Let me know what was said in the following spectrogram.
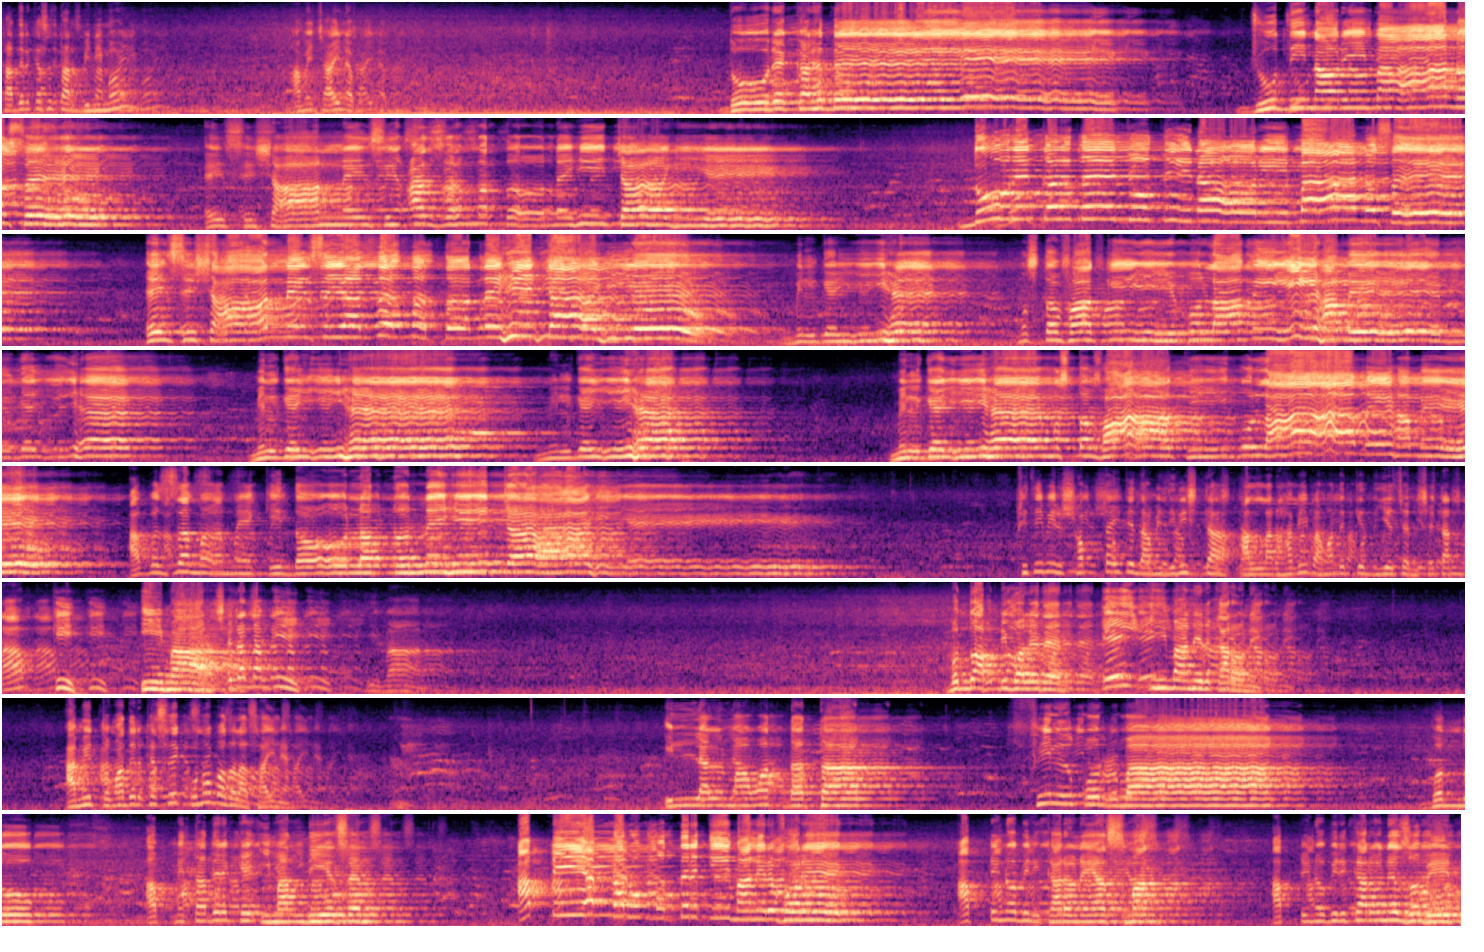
তাদের কাছে তার বিনিময় আমি চাই না। ভাই না। দূরে কর দে যদি নারী মানসে ایسے شان ایسے عظمت نہیں چاہیے۔ دور کر دے جو دینار ایمان سے۔ ایسے شان ایسے عظمت نہیں چاہیے۔ مل گئی ہے مصطفیٰ کی غلامی ہمیں۔ مل گئی ہے مل گئی ہے، مل گئی ہے، مل گئی ہے مصطفیٰ کی غلام ہمیں۔ اب زمانے کی دولت نہیں چاہیے۔ পৃথিবীর সবচাইতে দামি জিনিসটা আল্লাহর হাবিব আমাদেরকে দিয়েছেন, সেটার নাম কি? ইমান সেটার নাম কি? ইমান বন্ধু, আপনি বলে দেন, এই ইমানের কারণে আমি তোমাদের কাছে কোনো বদলা চাই না। ইল্লাল মাওয়াদ্দাতা ফিল কুরবা। বন্ধু, আপনি তাদেরকে ইমান দিয়েছেন। আপনি আপনার উম্মতদেরকে ইমানের পরে আপনি নবীর কারণে আসমান, আপনি নবীর কারণে জবির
